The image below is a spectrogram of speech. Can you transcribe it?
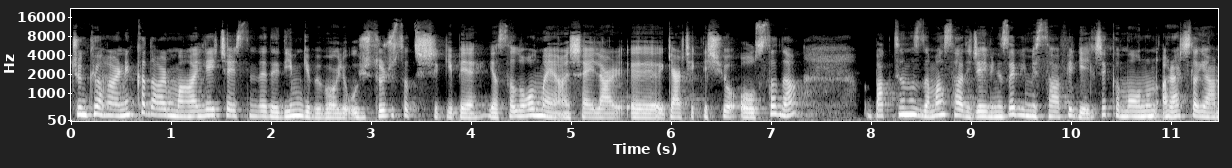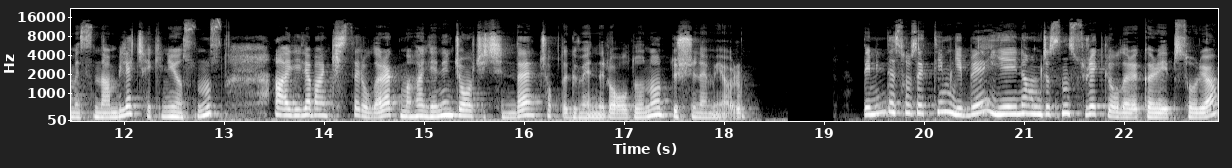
Çünkü her ne kadar mahalle içerisinde dediğim gibi böyle uyuşturucu satışı gibi yasal olmayan şeyler e, gerçekleşiyor olsa da baktığınız zaman sadece evinize bir misafir gelecek ama onun araçla gelmesinden bile çekiniyorsunuz. Haliyle ben kişisel olarak mahallenin George için de çok da güvenilir olduğunu düşünemiyorum. Demin de söz ettiğim gibi yeğeni amcasını sürekli olarak arayıp soruyor.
